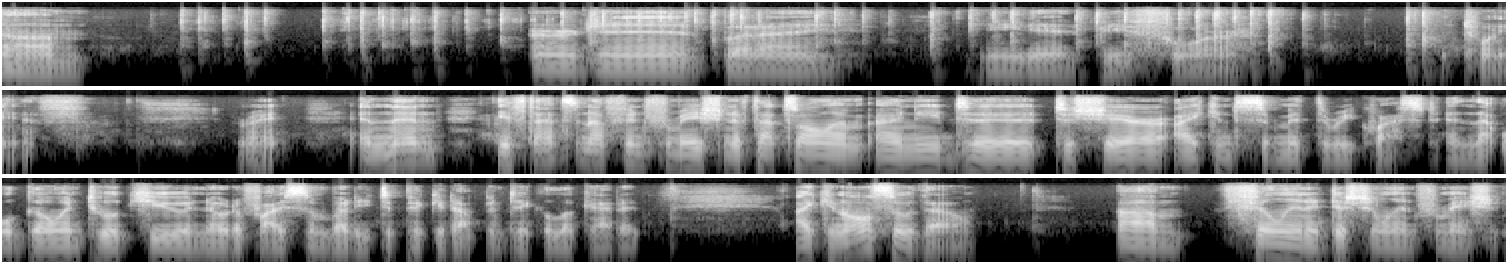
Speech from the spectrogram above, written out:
Um, urgent, but I need it before the 20th, right? And then if that's enough information, if that's all I'm, i need to, to share, I can submit the request and that will go into a queue and notify somebody to pick it up and take a look at it. I can also, though, um, fill in additional information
